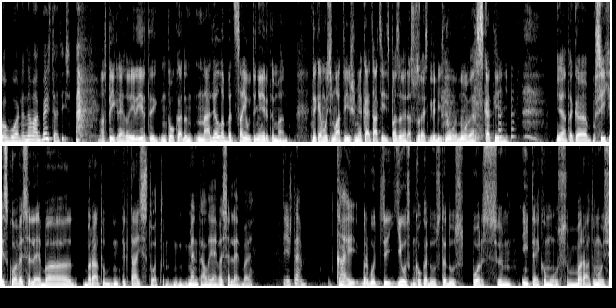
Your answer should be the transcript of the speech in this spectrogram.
To vārdu nav beigstētīs. Es piekrītu, ir, ir kaut kāda neliela, bet sajūta ir man. Tikai mums, latviešiem, ja kāds acīs pazavērās, uzreiz gribīs nu, novērst skatīņu. Jā, tā kā psihisko veselību varētu tikt aizstot mentālajai veselībai. Tieši tā. Kā varbūt jūs kaut kādos tādos poras um, ieteikumos varētu mums,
